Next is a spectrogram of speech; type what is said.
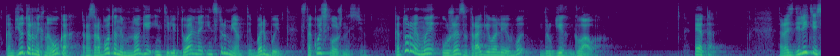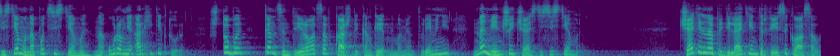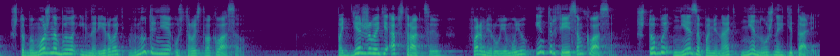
В компьютерных науках разработаны многие интеллектуальные инструменты борьбы с такой сложностью – которые мы уже затрагивали в других главах. Это разделите систему на подсистемы на уровне архитектуры, чтобы концентрироваться в каждый конкретный момент времени на меньшей части системы. Тщательно определяйте интерфейсы классов, чтобы можно было игнорировать внутреннее устройство классов. Поддерживайте абстракцию, формируемую интерфейсом класса, чтобы не запоминать ненужных деталей.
